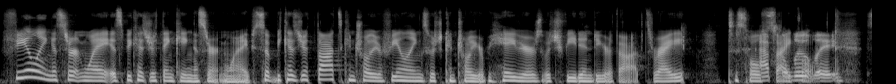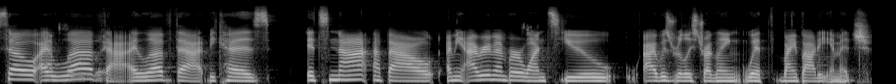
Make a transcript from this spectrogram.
feeling a certain way, it's because you're thinking a certain way. So because your thoughts control your feelings, which control your behaviors, which feed into your thoughts, right? It's this whole cycle. Absolutely. So I love that. I love that because it's not about I mean, I remember once you I was really struggling with my body image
